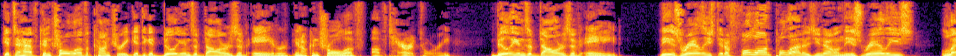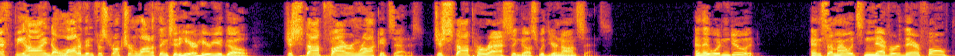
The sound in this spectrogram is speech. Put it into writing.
get to have control of a country, get to get billions of dollars of aid or, you know, control of, of territory, billions of dollars of aid. The Israelis did a full on pullout, as you know, and the Israelis left behind a lot of infrastructure and a lot of things that here, here you go. Just stop firing rockets at us. Just stop harassing us with your nonsense. And they wouldn't do it. And somehow it's never their fault.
